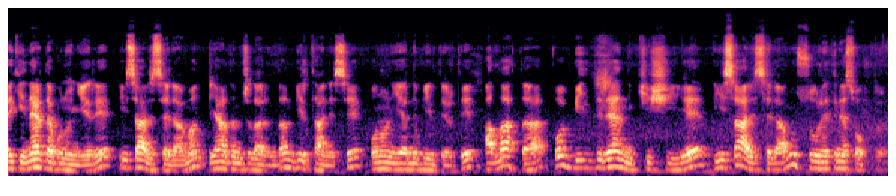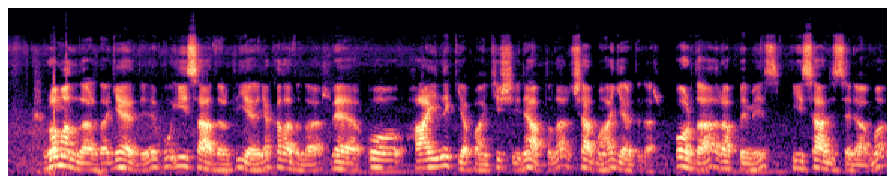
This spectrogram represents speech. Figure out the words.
Peki nerede bunun yeri? İsa Aleyhisselam'ın yardımcılarından bir tanesi onun yerini bildirdi. Allah da o bildiren kişiyi İsa Aleyhisselam'ın suretine soktu. Romalılar da geldi bu İsa'dır diye yakaladılar ve o hainlik yapan kişiyi ne yaptılar? Çarmıha gerdiler. Orada Rabbimiz İsa Aleyhisselam'ı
